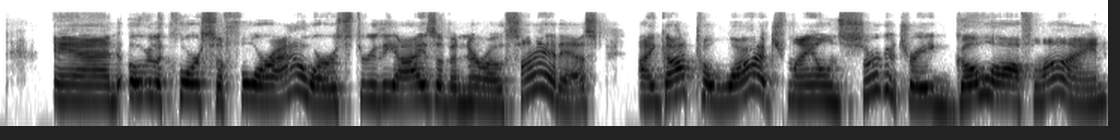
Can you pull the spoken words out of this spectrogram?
And over the course of four hours, through the eyes of a neuroscientist, I got to watch my own circuitry go offline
